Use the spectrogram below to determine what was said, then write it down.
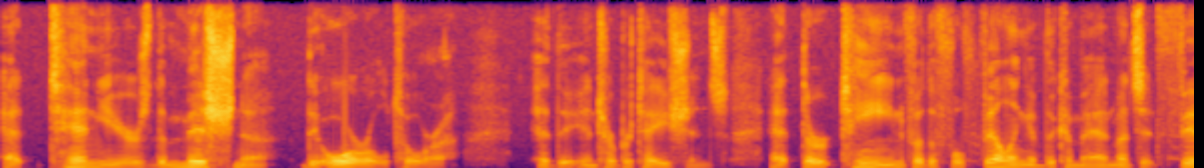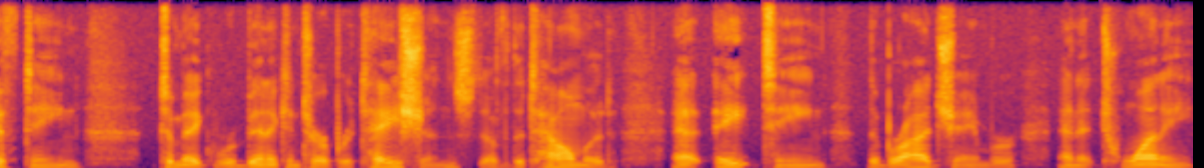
At 10 years, the Mishnah, the oral Torah, uh, the interpretations. At 13, for the fulfilling of the commandments. At 15, to make rabbinic interpretations of the Talmud. At 18, the bride chamber. And at 20,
